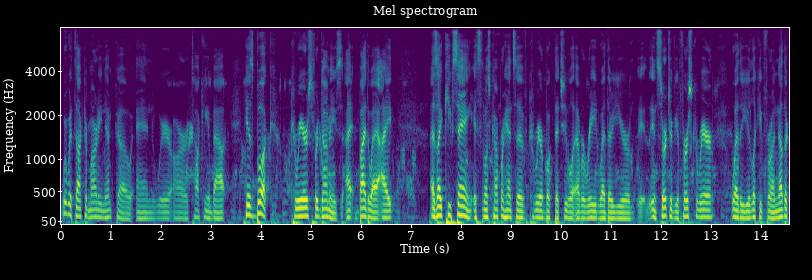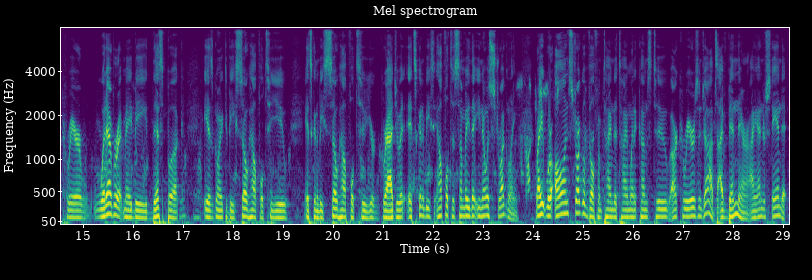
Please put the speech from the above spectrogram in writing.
We're with Dr. Marty Nemko, and we are talking about his book, Careers for Dummies. I, by the way, I as I keep saying, it's the most comprehensive career book that you will ever read, whether you're in search of your first career, whether you're looking for another career, whatever it may be, this book is going to be so helpful to you. It's going to be so helpful to your graduate. It's going to be helpful to somebody that you know is struggling, right? We're all in struggleville from time to time when it comes to our careers and jobs. I've been there. I understand it.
